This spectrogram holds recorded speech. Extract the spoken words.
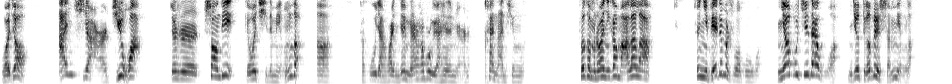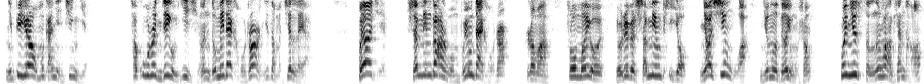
我叫安琪尔菊花，这是上帝给我起的名字啊。”他姑讲话：“你这名还不如原先的名呢，太难听了。”说怎么着？你干嘛来了？说你别这么说，姑姑，你要不接待我，你就得罪神明了。你必须让我们赶紧进去。他姑说：“你这有疫情，你都没戴口罩，你怎么进来呀？不要紧，神明告诉我们不用戴口罩，知道吗？说我们有有这个神明庇佑，你要信我，你就能得永生。说你死了能上天堂，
